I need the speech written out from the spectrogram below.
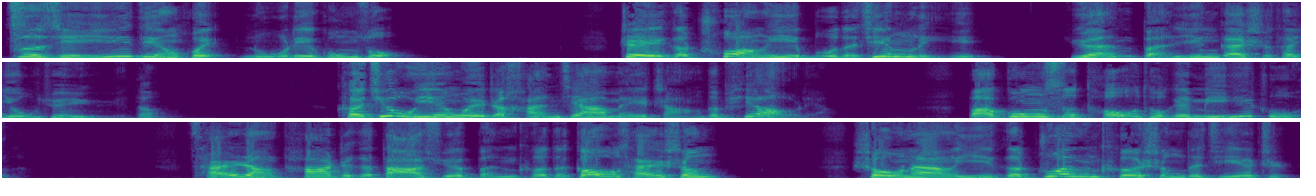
自己一定会努力工作。这个创意部的经理原本应该是他尤俊宇的，可就因为这韩佳美长得漂亮。把公司头头给迷住了，才让他这个大学本科的高材生受那样一个专科生的节制，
